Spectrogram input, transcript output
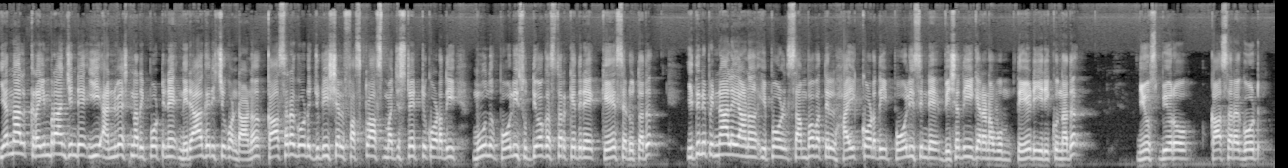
എന്നാൽ ക്രൈംബ്രാഞ്ചിന്റെ ഈ അന്വേഷണ റിപ്പോർട്ടിനെ നിരാകരിച്ചുകൊണ്ടാണ് Kasaragod judicial first class magistrate കോടതി മൂന്ന് പോലീസ് ഉദ്യോഗസ്ഥർക്കെതിരെ കേസെടുത്തത്. ഇതിന് പിന്നാലെയാണ് ഇപ്പോൾ സംഭവത്തിൽ ഹൈക്കോടതി പോലീസിന്റെ വിശദീകരണവും തേടിയിരിക്കുന്നത്. News bureau Kasaragod.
